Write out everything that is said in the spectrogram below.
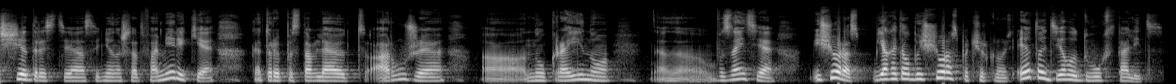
щедрости Соединенных Штатов Америки, которые поставляют оружие а, на Украину, вы знаете, еще раз, я хотел бы еще раз подчеркнуть, это дело двух столиц,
